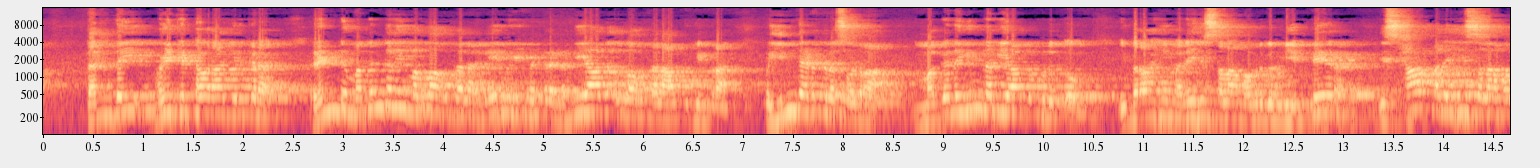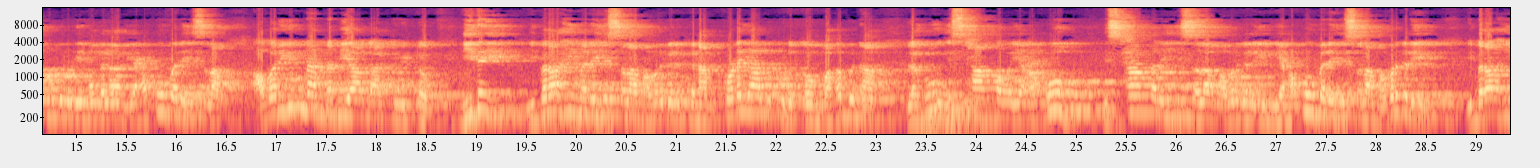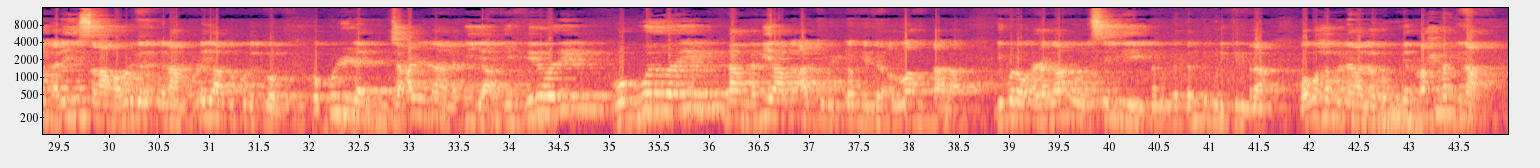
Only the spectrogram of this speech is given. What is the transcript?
தந்தை வழிகெட்டவராக இருக்கிறார் ரெண்டு மகன்களையும் அல்லாஹு தாலா நேர்வழி பெற்ற நபியாக அல்லாஹு தாலா ஆக்குகின்றான். இப்ப இந்த இடத்துல சொல்றான் மகனையும் நபியாக கொடுத்தோம். இப்ராஹிம் அலிஹிஸ்லாம் அவர்களுடைய பேரன் இஸ்ஹாக் அலிஹிஸ்லாம் அவர்களுடைய மகனார் யாக்கூப் அலிஹிஸ்லாம் அவரையும் நாம் நபியாக ஆக்கிவிட்டோம். இதை இப்ராஹிம் அலிஹிஸ்லாம் அவர்களுக்கு நாம் கொடையாக கொடுத்தோம். மஹபுனா லஹு இஸ்ஹாக் வ யாக்கூப் இஸ்ஹாக் அலிஹிஸ்லாம் அவர்களையும் யாக்கூப் அலிஹிஸ்லாம் அவர்களையும் இப்ராஹிம் அலிஹிஸ்லாம் அவர்களுக்கு நாம் கொடையாக கொடுத்தோம். நபியா. இவ்விருவரில் ஒவ்வொருவரையும் நாம் நபியாக ஆக்கிவிட்டோம் என்று அல்லாஹு தாலா இவ்வளவு அழகான ஒரு செய்தியை நமக்கு தந்து முடிக்கின்றான்.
